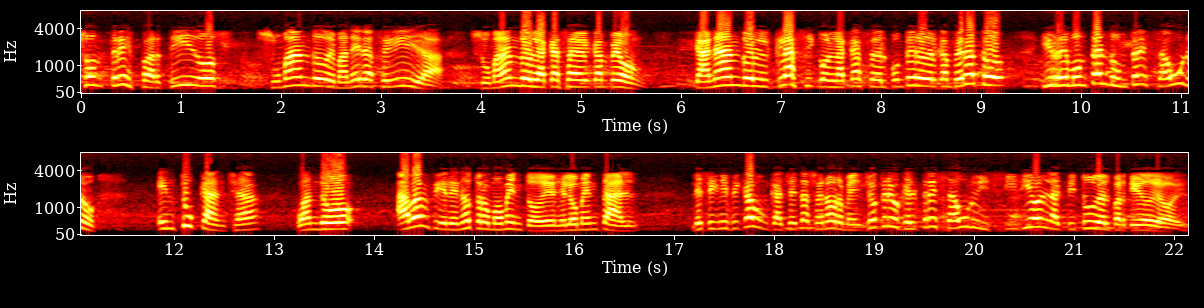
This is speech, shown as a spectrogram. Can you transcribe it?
son tres partidos sumando de manera seguida, sumando en la casa del campeón, ganando el clásico en la casa del puntero del campeonato y remontando un 3 a 1 en tu cancha, cuando a Banfield en otro momento, desde lo mental, le significaba un cachetazo enorme. Yo creo que el 3 a 1 incidió en la actitud del partido de hoy.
